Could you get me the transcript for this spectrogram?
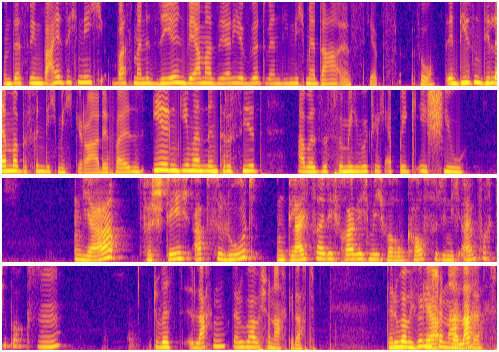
Und deswegen weiß ich nicht, was meine Seelenwärmer-Serie wird, wenn die nicht mehr da ist jetzt. So, in diesem Dilemma befinde ich mich gerade, falls es irgendjemanden interessiert, aber es ist für mich wirklich ein Big Issue. Ja, verstehe ich absolut. Und gleichzeitig frage ich mich, warum kaufst du dir nicht einfach die Box? Mhm. Du wirst lachen, darüber habe ich schon nachgedacht. Darüber habe ich wirklich Ja, schon da lacht- nachgedacht.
